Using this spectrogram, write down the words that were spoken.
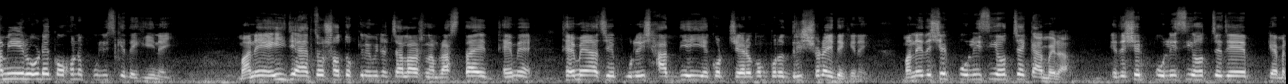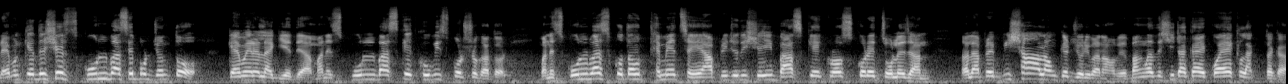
আমি এই রোডে কখনো পুলিশকে দেখি নাই। মানে এই যে এত শত কিলোমিটার চালা আসলাম, রাস্তায় থেমে থেমে আছে, পুলিশ হাত দিয়ে ইয়ে করছে, এরকম কোনো দৃশ্যটাই দেখি নাই। মানে এদেশের পুলিশই হচ্ছে ক্যামেরা, এদেশের পুলিশই হচ্ছে যে ক্যামেরা, এমনকি এদেশের স্কুল বাসে পর্যন্ত ক্যামেরা লাগিয়ে দেয়া। মানে স্কুল বাসকে খুবই স্পর্শকাতর। মানে স্কুল বাস কোথাও থেমেছে, আপনি যদি সেই বাসকে ক্রস করে চলে যান তাহলে আপনার বিশাল অঙ্কের জরিমানা হবে। বাংলাদেশি টাকায় কয়েক লাখ টাকা।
